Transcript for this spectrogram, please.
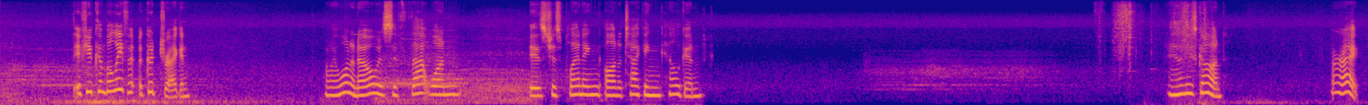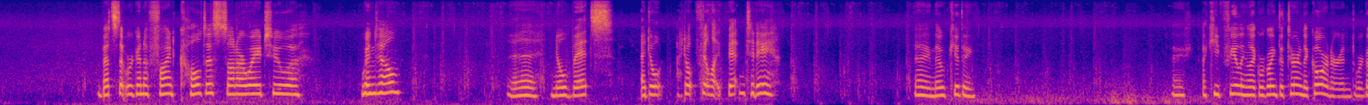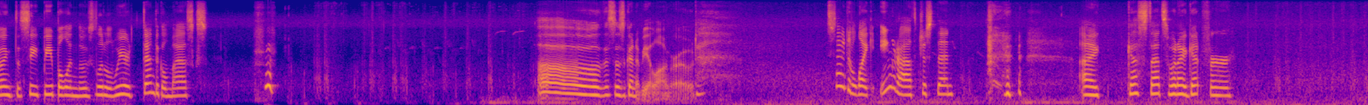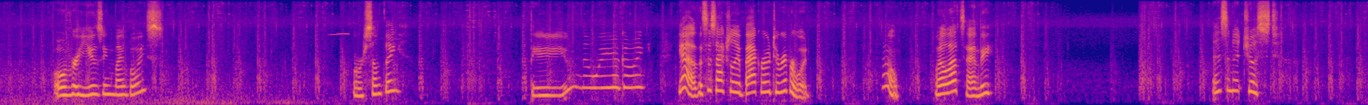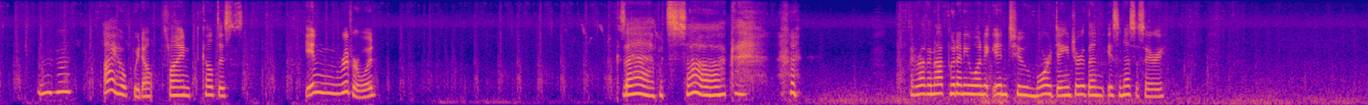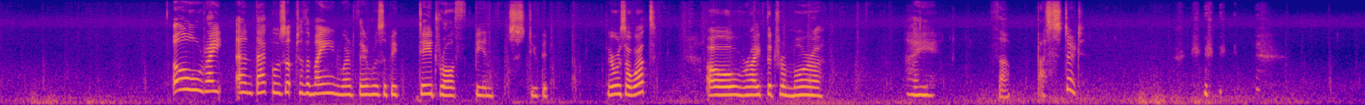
If you can believe it, a good dragon. What I want to know is if that one is just planning on attacking Helgen. And he's gone. Alright. Bets that we're gonna find cultists on our way to, uh, Windhelm? Uh, no bets. I don't- I don't feel like betting today. Hey, no kidding. I, I keep feeling like we're going to turn the corner and we're going to see people in those little weird tentacle masks. oh, this is gonna be a long road. It sounded like Ingrath just then. I guess that's what I get for overusing my voice? Or something? Do you know where you're going? Yeah, this is actually a back road to Riverwood. Oh, well that's handy. Isn't it just? Mm-hmm. I hope we don't find cultists in Riverwood. Cause that would suck. I'd rather not put anyone into more danger than is necessary. Oh, right, and that goes up to the mine where there was a big Daedroth being stupid. There was a what? Oh, right, the Dremora. Aye. The bastard.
